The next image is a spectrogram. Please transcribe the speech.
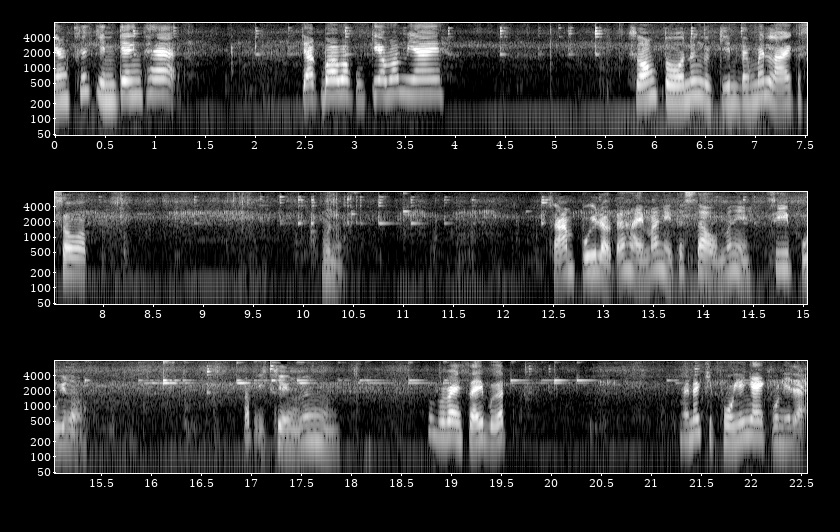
ยังคือกินเก่งแท้จากบอกว่ากูเกี่ยวมาเมียสองตัวนึงก็กินตั้งแม่หลายกระสอบวัวหนู สามปุ๋ยแล้วแต่ใหายมานี่แต่เศร้ามานี่สี่ปุ๋ยแล้วกับอีกเข่งหนึงมันไปไว้ใส่เบิดไม่ได้ขีดโพงใหญ่ๆกูนี่แหละ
